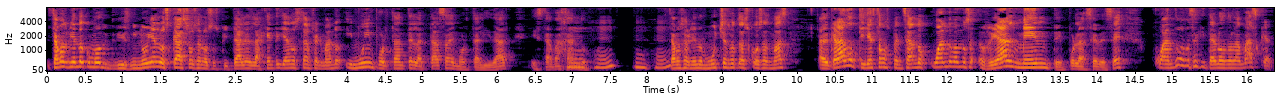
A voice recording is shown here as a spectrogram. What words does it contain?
Estamos viendo cómo disminuyen los casos en los hospitales, la gente ya no está enfermando y muy importante, la tasa de mortalidad está bajando. Estamos abriendo muchas otras cosas más, al grado que ya estamos pensando cuándo vamos realmente por la CDC, cuándo vamos a quitar o no la máscara.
